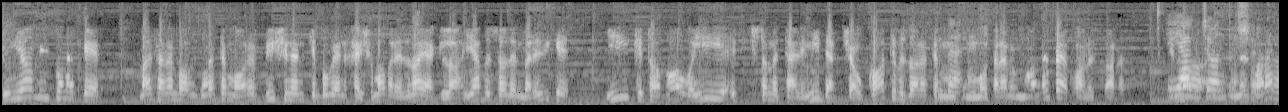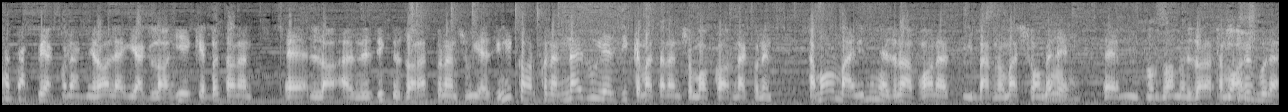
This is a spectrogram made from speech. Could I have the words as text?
دنیا می‌کنه که مثلا با وزارت معارف بیشنن که بگن خیلی شما برای ازنا یک لاهیه بسازن برای که این کتاب ها و این سیستم تعلیمی در چوکات وزارت بله. محترم معارف افغانستان است یک جان تشکر یک لاهیه که بتانن نزدیک نظارت کنن روی از اینی کار کنن نه روی از که مثلا شما کار نکنن تمام معلمین از افغان است برنامه شامل بله. پروگرام وزارت معارف بوده.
